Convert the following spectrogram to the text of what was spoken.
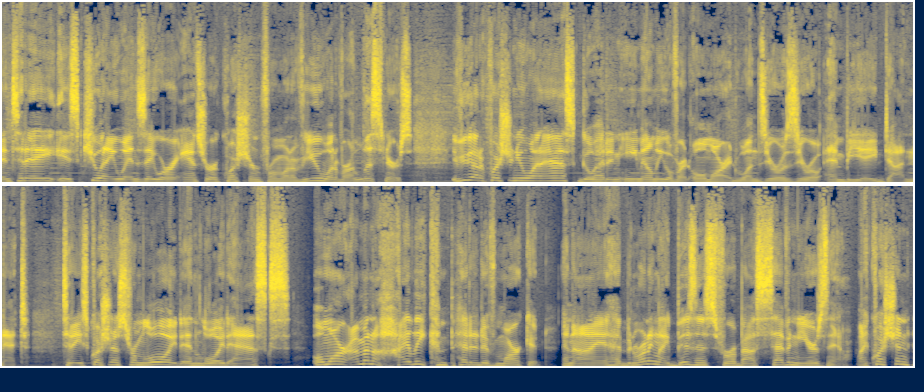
and today is Q&A Wednesday where I answer a question from one of you, one of our listeners. If you got a question you want to ask, go ahead and email me over at omar at 100mba.net. Today's question is from Lloyd, and Lloyd asks, Omar, I'm in a highly competitive market and I have been running my business for about seven years now. My question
